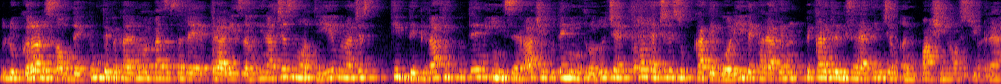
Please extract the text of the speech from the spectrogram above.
lucrări sau de puncte pe care noi urmează să le realizăm. Din acest motiv, în acest tip de grafic putem insera și putem introduce toate acele subcategorii de care avem, pe care trebuie să le atingem în pașii noștri de a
